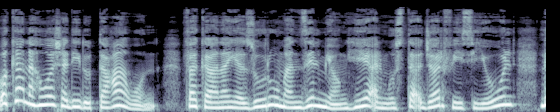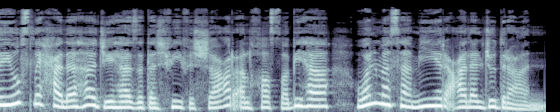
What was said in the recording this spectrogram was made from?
وكان هو شديد التعاون فكان يزور منزل ميونغ هي المستأجر في سيول ليصلح لها جهاز تجفيف الشعر الخاص بها والمسامير على الجدران.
